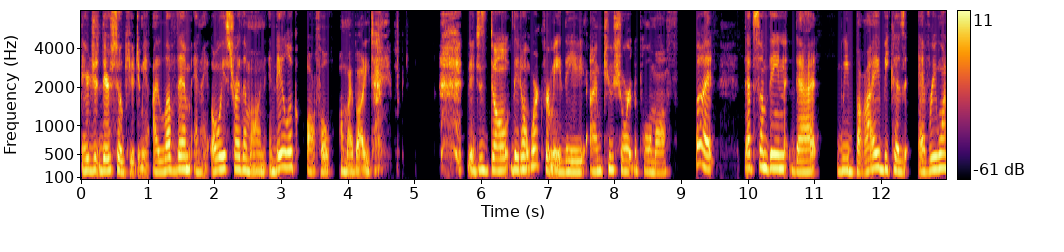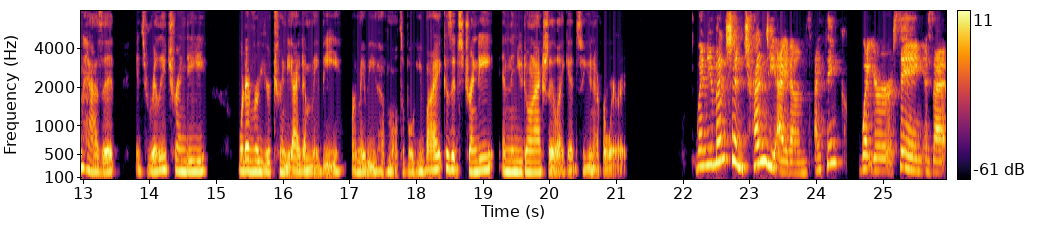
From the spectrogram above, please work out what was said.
They're just, they're so cute to me. I love them and I always try them on and they look awful on my body type. they just don't they don't work for me. They I'm too short to pull them off. But that's something that we buy because everyone has it. It's really trendy, whatever your trendy item may be, or maybe you have multiple. You buy it because it's trendy and then you don't actually like it, so you never wear it. When you mention trendy items, I think what you're saying is that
